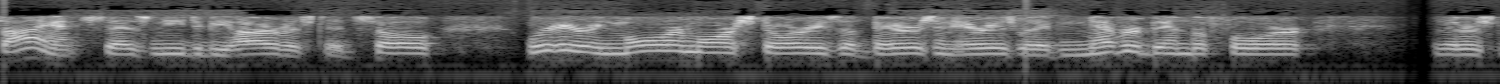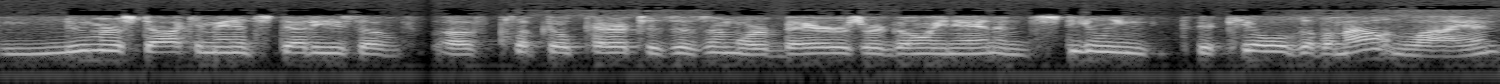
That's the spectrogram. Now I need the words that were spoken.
science says need to be harvested. So we're hearing more and more stories of bears in areas where they've never been before. there's numerous documented studies of, of kleptoparasitism where bears are going in and stealing the kills of a mountain lion.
